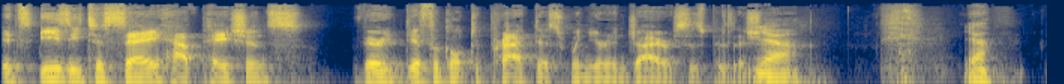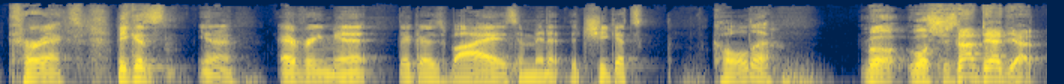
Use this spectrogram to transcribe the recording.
it's easy to say have patience, very difficult to practice when you're in Jairus's position. Yeah. Yeah. Correct. Because, you know, every minute that goes by is a minute that she gets colder. Well, well, she's not dead yet.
